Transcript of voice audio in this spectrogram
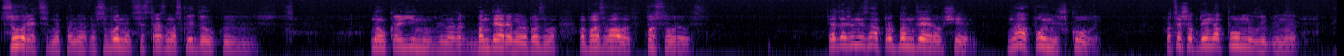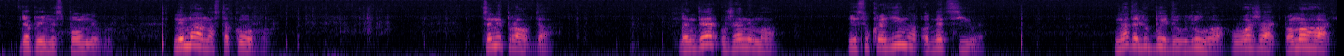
Ссоряться непонятно, дзвонить сестра з Москви до на Україну, блін, бандерами обозва... обозвали, поссорились. Я навіть не знав про Бандеру взагалі. Знав, помню школи. Оце щоб не напомнили, блін, я би і не спомнив. Нема нас такого. Це неправда. Бендер уже нема. Є Україна одне ціле. Треба любити друг друга, уважати, допомагати.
